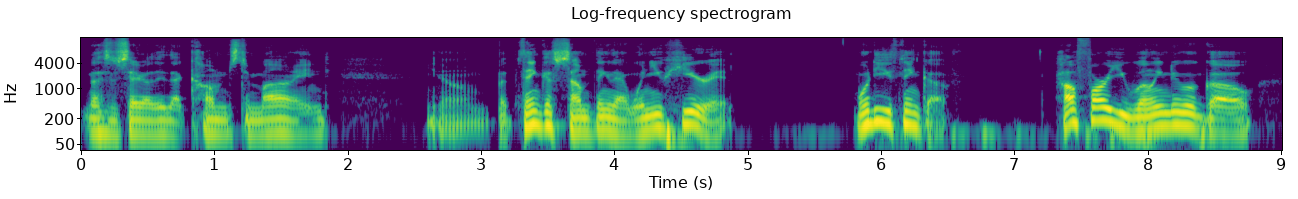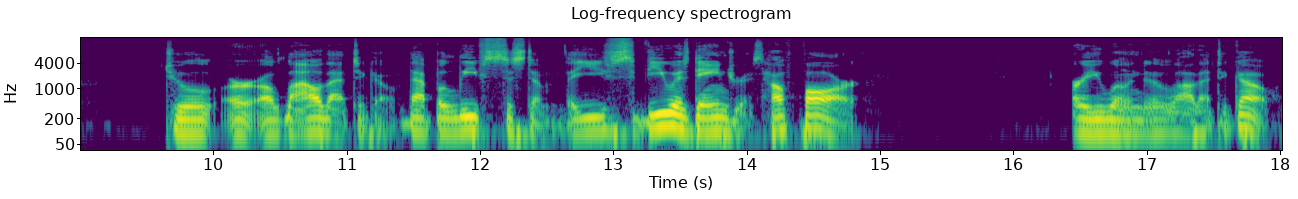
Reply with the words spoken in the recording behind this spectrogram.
necessarily that comes to mind, you know, but think of something that when you hear it, what do you think of? How far are you willing to go to or allow that to go? That belief system that you view as dangerous. How far are you willing to allow that to go?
